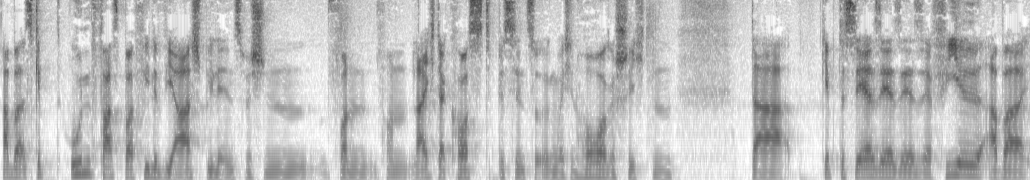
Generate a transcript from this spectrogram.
Aber es gibt unfassbar viele VR-Spiele inzwischen, von, von leichter Kost bis hin zu irgendwelchen Horrorgeschichten. Da gibt es sehr, sehr, sehr, sehr viel, aber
